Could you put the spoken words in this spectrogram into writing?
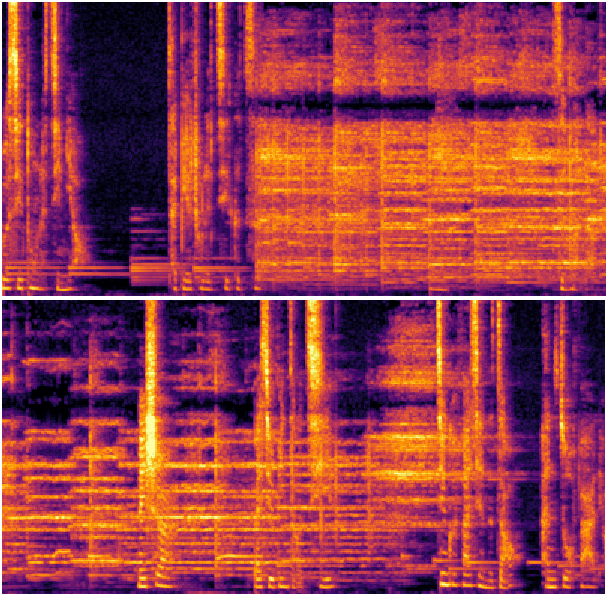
若曦动了几秒，才憋出了几个字：“你怎么了？”“没事儿，白血病早期，幸亏发现的早，还能做化疗，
